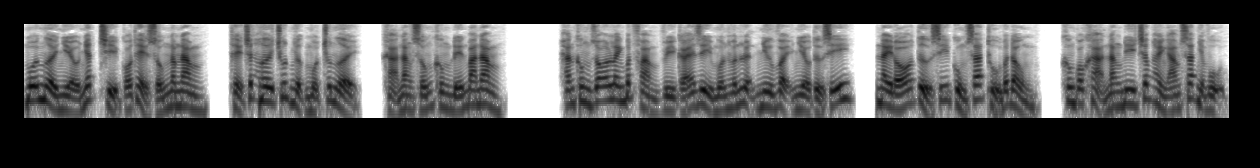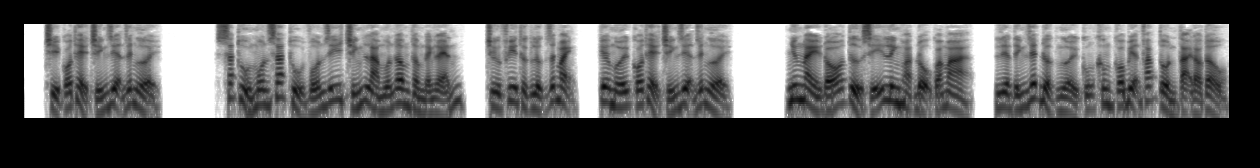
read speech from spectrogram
mỗi người nhiều nhất chỉ có thể sống 5 năm, thể chất hơi chút nhược một chút người, khả năng sống không đến 3 năm. Hắn không rõ Lãnh Bất Phàm vì cái gì muốn huấn luyện như vậy nhiều tử sĩ, này đó tử sĩ cùng sát thủ bất đồng, không có khả năng đi chấp hành ám sát nhiệm vụ, chỉ có thể chính diện giết người. Sát thủ môn sát thủ vốn dĩ chính là muốn âm thầm đánh lén, trừ phi thực lực rất mạnh, kia mới có thể chính diện giết người. Nhưng này đó tử sĩ linh hoạt độ quá mà, liền tính giết được người cũng không có biện pháp tồn tại đào tẩu.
